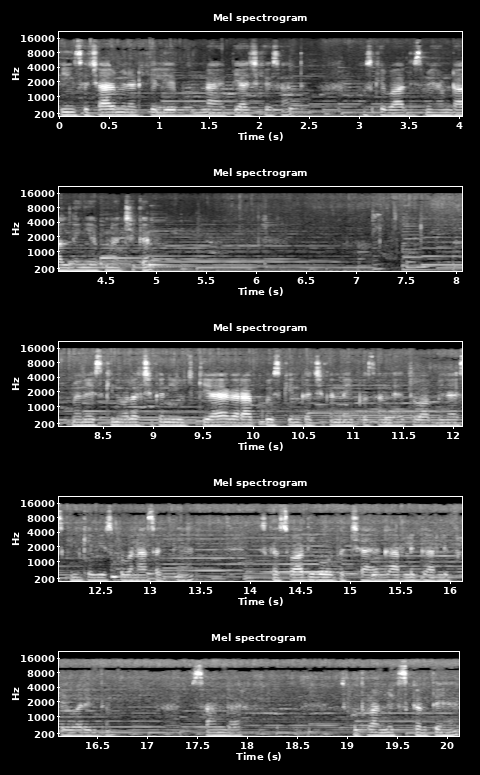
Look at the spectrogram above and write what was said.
तीन से चार मिनट के लिए भूनना है प्याज के साथ। उसके बाद इसमें हम डाल देंगे अपना चिकन। मैंने स्किन वाला चिकन यूज़ किया है। अगर आपको स्किन का चिकन नहीं पसंद है तो आप बिना स्किन के भी इसको बना सकते हैं। इसका स्वाद ही बहुत अच्छा है। गार्लिक गार्लिक फ्लेवर एकदम शानदार। इसको थोड़ा मिक्स करते हैं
